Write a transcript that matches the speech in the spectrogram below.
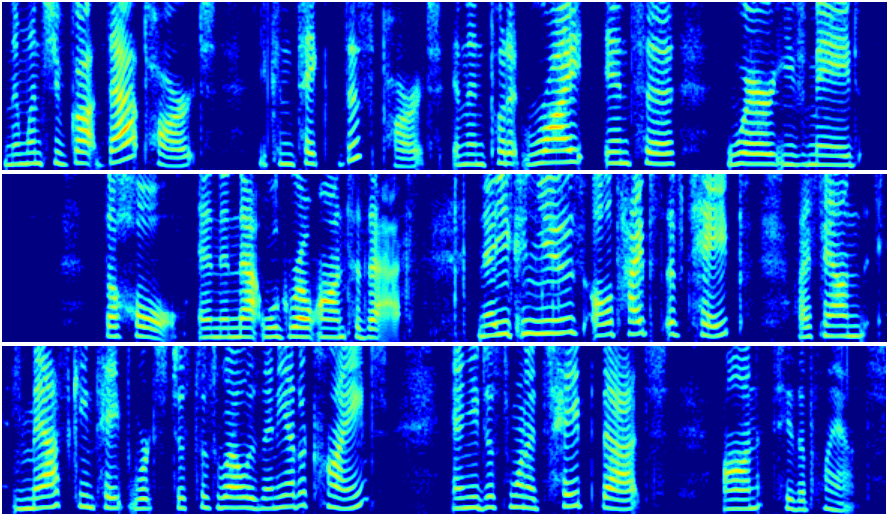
And then once you've got that part, you can take this part and then put it right into where you've made the hole and then that will grow onto that. Now you can use all types of tape. I found masking tape works just as well as any other kind and you just want to tape that onto the plant.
